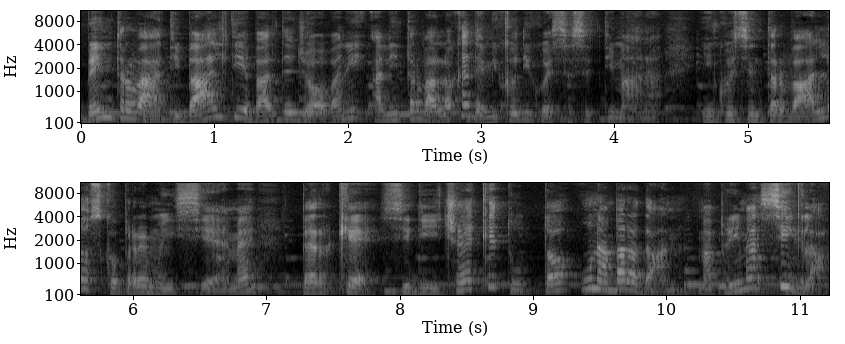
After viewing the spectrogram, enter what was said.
Bentrovati Baldi e Balde giovani all'intervallo accademico di questa settimana. In questo intervallo scopriremo insieme perché si dice che tutto una baradan. Ma prima sigla!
